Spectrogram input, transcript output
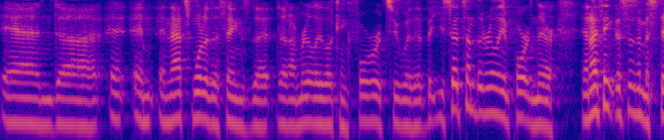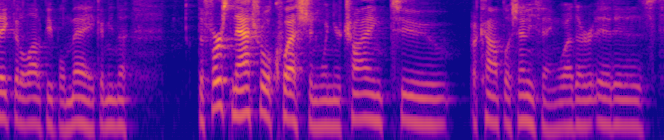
and uh, and and that's one of the things that that I'm really looking forward to with it. But you said something really important there, and I think this is a mistake that a lot of people make. I mean the the first natural question when you're trying to accomplish anything, whether it is,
